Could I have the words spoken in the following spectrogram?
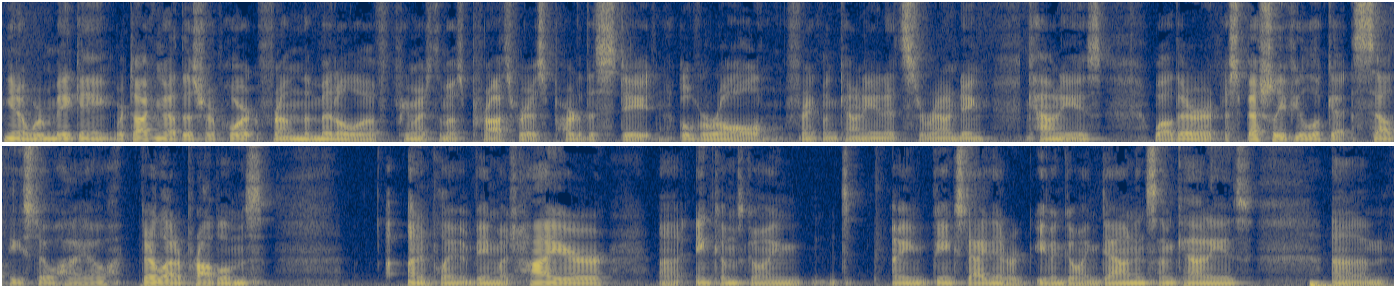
you know we're making we're talking about this report from the middle of pretty much the most prosperous part of the state overall, Franklin County and its surrounding counties. While there, are, especially if you look at Southeast Ohio, there are a lot of problems. Unemployment being much higher, uh, incomes going, I mean, being stagnant or even going down in some counties. Um,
